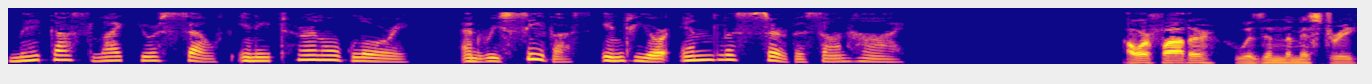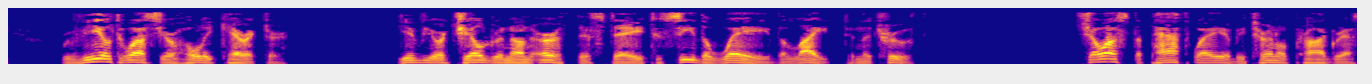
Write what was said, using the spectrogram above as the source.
Make us like yourself in eternal glory, and receive us into your endless service on high. Our Father, who is in the mystery, reveal to us your holy character. Give your children on earth this day to see the way, the light, and the truth. Show us the pathway of eternal progress,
